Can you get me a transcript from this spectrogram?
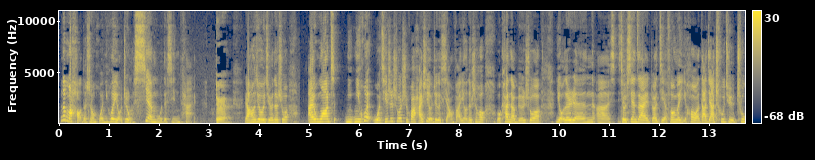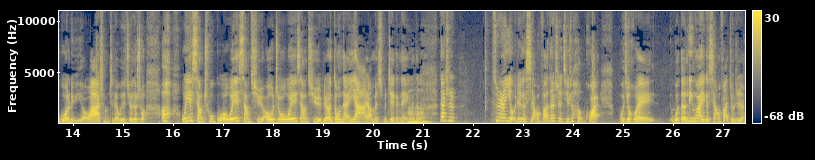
那么好的生活？你会有这种羡慕的心态。对，然后就会觉得说。I want 你你会我其实说实话还是有这个想法。有的时候我看到，比如说有的人啊，就现在比如解封了以后，大家出去出国旅游啊什么之类，我就觉得说哦，我也想出国，我也想去欧洲，我也想去，比如说东南亚，然后什么这个那个的。但是虽然有这个想法，但是其实很快我就会。我的另外一个想法就是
